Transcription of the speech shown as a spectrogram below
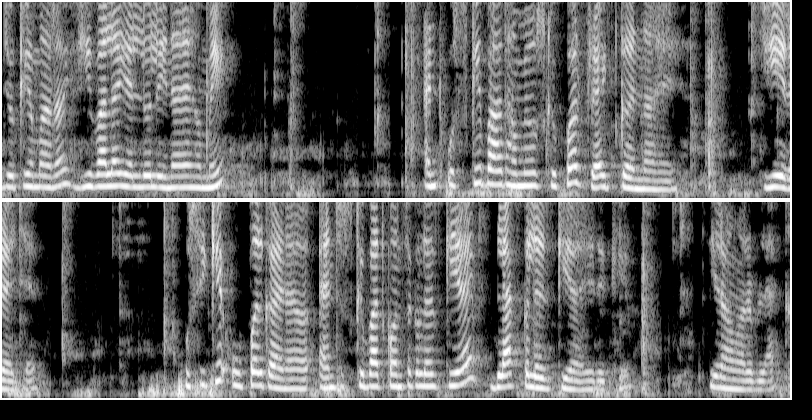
जो कि हमारा ये वाला येलो लेना है हमें। एंड उसके बाद हमें उसके ऊपर रेड करना है। ये रेड है। उसी के ऊपर करना है। एंड उसके बाद कौन सा कलर किया है? ब्लैक कलर किया है, देखिए। ये रहा हमारा ब्लैक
